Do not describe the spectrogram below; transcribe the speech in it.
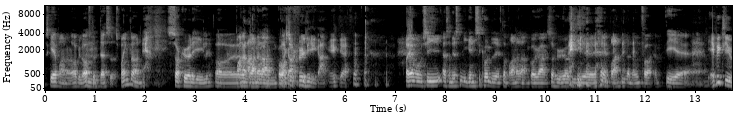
skærebrænderen op i loftet, mm. der sidder sprinkleren, så kører det hele, og øh, brandalarmen går, går i gang. selvfølgelig i gang, ikke? Ja. Og jeg må jo sige, altså næsten igen sekundet efter brandalarmen går i gang, så hører vi øh, brandbilerne udenfor. Det er Effektiv.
